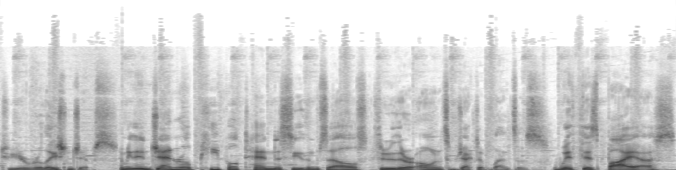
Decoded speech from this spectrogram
to your relationships. I mean, in general, people tend to see themselves through their own subjective lenses. With this bias,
